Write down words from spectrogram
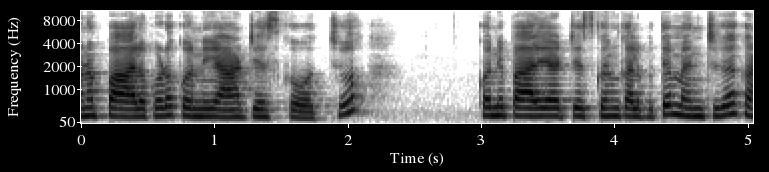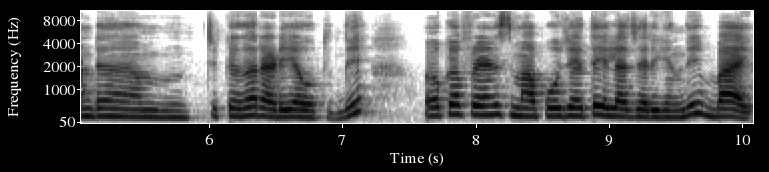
మనం పాలు కూడా కొన్ని యాడ్ చేసుకోవచ్చు. కొన్ని పాలు యాడ్ చేసుకొని కలిపితే మంచిగా కంట చిక్కగా రెడీ అవుతుంది. ఓకే ఫ్రెండ్స్ మా పూజ అయితే ఇలా జరిగింది. బాయ్.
